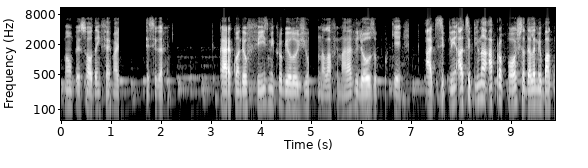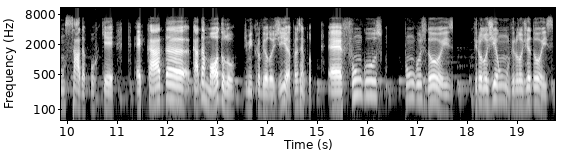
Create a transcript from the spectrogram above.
Bom, o pessoal da enfermagem se garante. Cara, quando eu fiz microbiologia humana lá foi maravilhoso, porque a disciplina, a disciplina, a proposta dela é meio bagunçada, porque é cada, cada módulo de microbiologia, por exemplo, é fungos, fungos 2, virologia 1, virologia 2.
